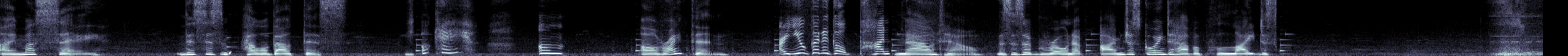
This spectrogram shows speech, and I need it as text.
I must say, this is. How about this? Okay. Um, All right then. Are you gonna go punt? Now, now, this is a grown up. I'm just going to have a polite dis. Do you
